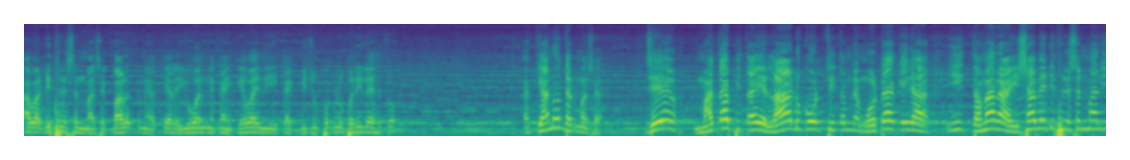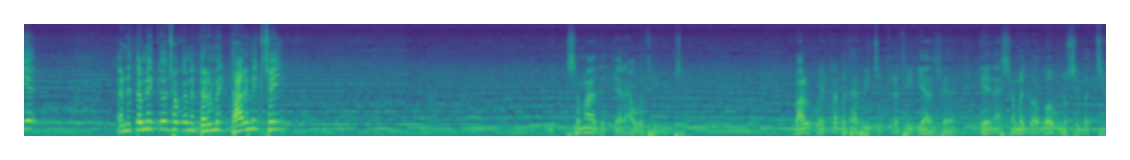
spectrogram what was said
આવા ડિપ્રેશનમાં છે બાળકને અત્યારે યુવાનને કાંઈ કહેવાય નહીં, કાંઈક બીજું પગલું ભરી લે હતો આ ક્યાંનો ધર્મ છે? જે માતા પિતાએ લાડકોટથી તમને મોટા કર્યા એ તમારા હિસાબે ડિપ્રેશનમાં રહીએ? અને તમે કહો છો કે અમે ધાર્મિક ધાર્મિક છે સમાજ અત્યારે આવો થઈ ગયો છે. બાળકો એટલા બધા વિચિત્ર થઈ ગયા છે કે એને સમજવા બહુ મુસીબત છે.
